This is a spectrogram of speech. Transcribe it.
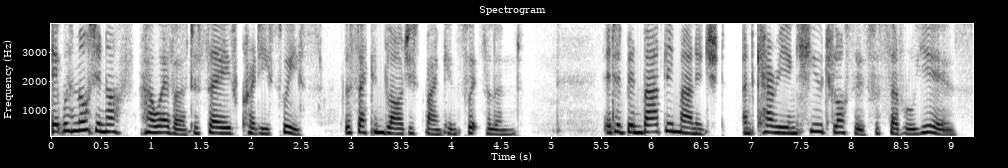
It was not enough, however, to save Credit Suisse, the second largest bank in Switzerland. It had been badly managed and carrying huge losses for several years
